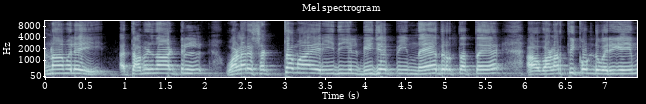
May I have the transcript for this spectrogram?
അണ്ണാമലൈ തമിഴ്നാട്ടിൽ വളരെ ശക്തമായ രീതിയിൽ ബി ജെ പി നേതൃത്വത്തെ വളർത്തിക്കൊണ്ടുവരികയും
